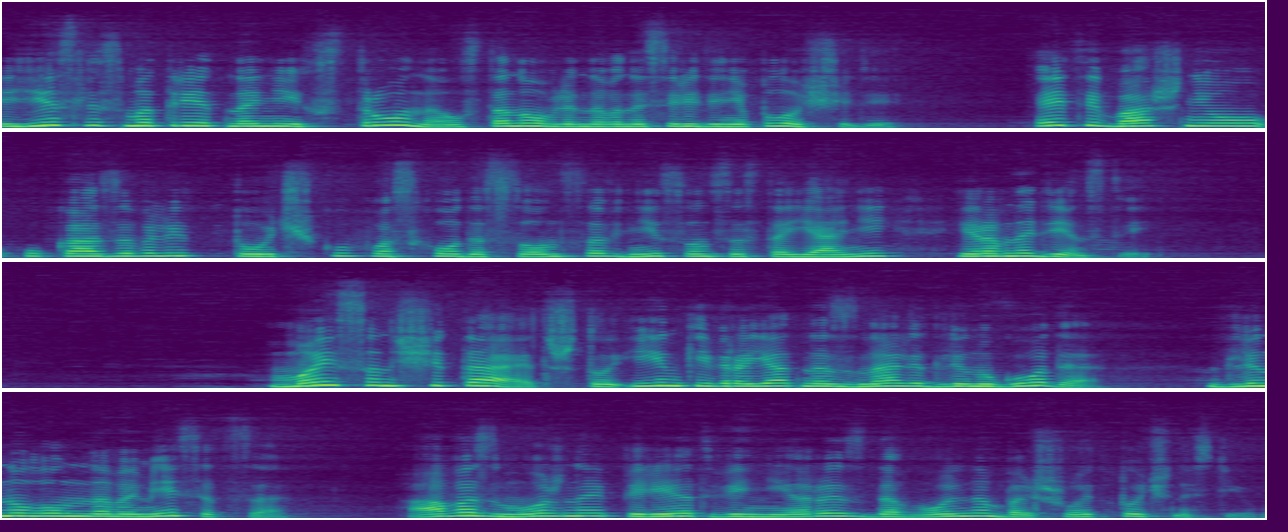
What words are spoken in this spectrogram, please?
Если смотреть на них с трона, установленного на середине площади, эти башни указывали точку восхода солнца в дни солнцестояний и равноденствий. Мейсон считает, что инки, вероятно, знали длину года длину лунного месяца, а возможно, период Венеры с довольно большой точностью.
